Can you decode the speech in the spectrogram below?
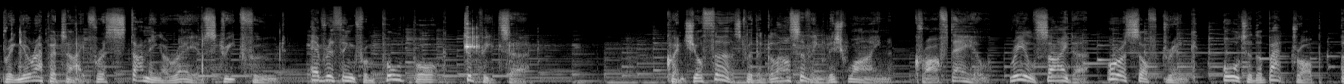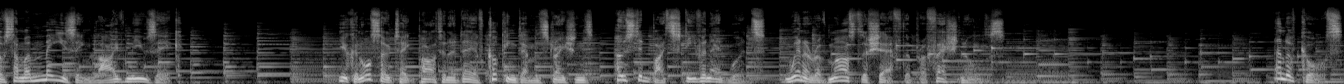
Bring your appetite for a stunning array of street food. Everything from pulled pork to pizza. Quench your thirst with a glass of English wine, craft ale, real cider or a soft drink, all to the backdrop of some amazing live music. You can also take part in a day of cooking demonstrations hosted by Steven Edwards, winner of MasterChef The Professionals. And of course,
